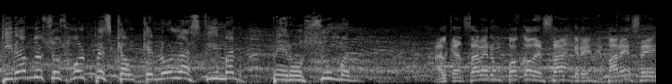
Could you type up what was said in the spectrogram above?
tirando esos golpes que aunque no lastiman, pero suman. Alcanza a ver un poco de sangre, me parece.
